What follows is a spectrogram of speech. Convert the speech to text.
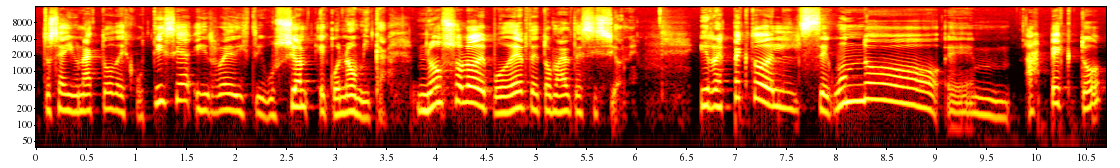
Entonces hay un acto de justicia y redistribución económica, no solo de poder de tomar decisiones. Y respecto del segundo em, aspecto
